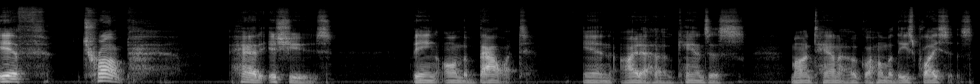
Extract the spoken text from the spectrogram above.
If Trump had issues being on the ballot in Idaho, Kansas, Montana, Oklahoma, these places,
